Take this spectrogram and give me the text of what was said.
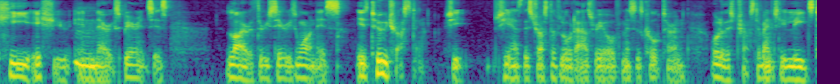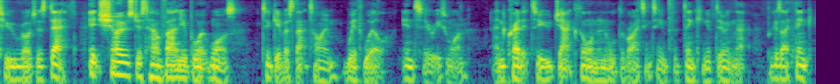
key issue in Mm. their experiences. Lyra through series one is is too trusting. She she has this trust of Lord Asriel, of Mrs. Coulter, and all of this trust eventually leads to Roger's death. It shows just how valuable it was to give us that time with Will in series one. And credit to Jack Thorne and all the writing team for thinking of doing that. Because I think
